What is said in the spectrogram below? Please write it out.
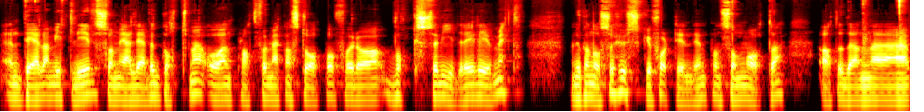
en del av mitt liv som jeg lever godt med, og en plattform jeg kan stå på for å vokse videre i livet mitt. Men du kan også huske fortiden din på en sånn måte at den eh,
